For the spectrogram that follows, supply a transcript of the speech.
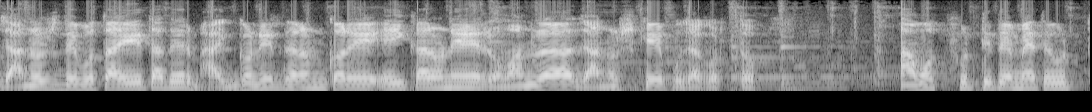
জানুস দেবতাই তাদের ভাগ্য নির্ধারণ করে, এই কারণে রোমানরা জানুসকে পূজা করত। আমোদ ফুর্তিতে মেতে উঠত,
